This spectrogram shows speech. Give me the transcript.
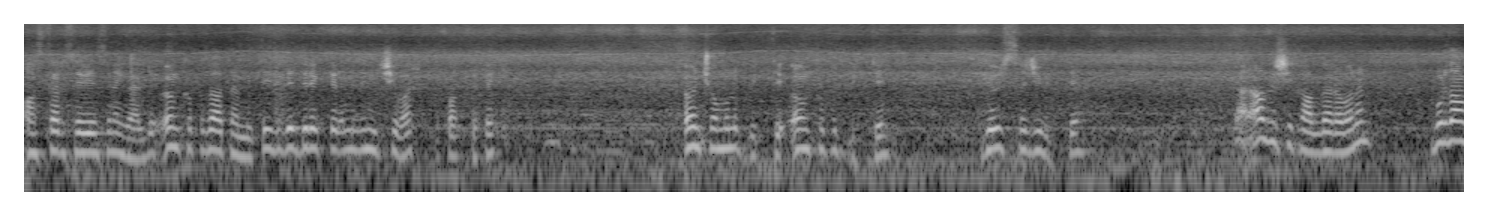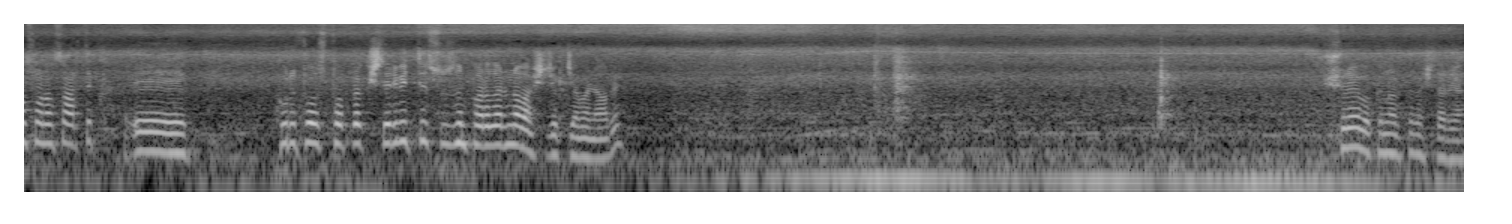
Astar seviyesine geldi. Ön kapı zaten bitti. Bir de direklerimizin içi var ufak tefek. Ön çamurluk bitti. Ön kaput bitti. Göğüs sacı bitti. Yani az işi kaldı arabanın. Buradan sonrası artık e, kuru toz toprak işleri bitti. Suzun paralarına başlayacak Cemal abi. Şuraya bakın arkadaşlar ya.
